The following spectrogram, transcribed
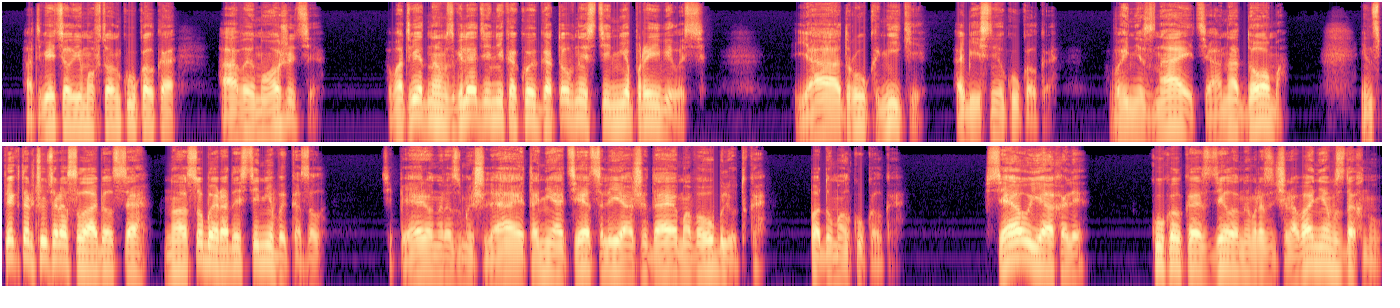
— ответил ему в тон куколка. «А вы можете?» В ответном взгляде никакой готовности не проявилось. «Я друг Ники», — объяснил куколка. «Вы не знаете, она дома». Инспектор чуть расслабился, но особой радости не выказал. «Теперь он размышляет, а не отец ли я ожидаемого ублюдка», — подумал куколка. «Все уехали», Куколка, сделанным разочарованием, вздохнул.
